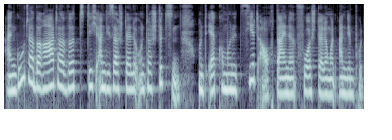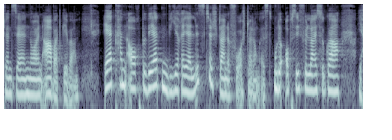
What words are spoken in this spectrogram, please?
Ein guter Berater wird dich an dieser Stelle unterstützen und er kommuniziert auch deine Vorstellungen an den potenziellen neuen Arbeitgeber. Er kann auch bewerten, wie realistisch deine Vorstellung ist oder ob sie vielleicht sogar ja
